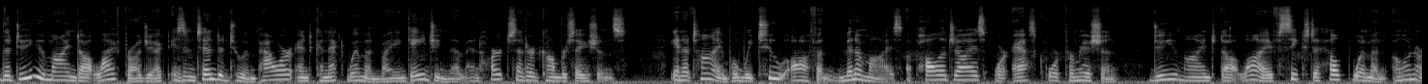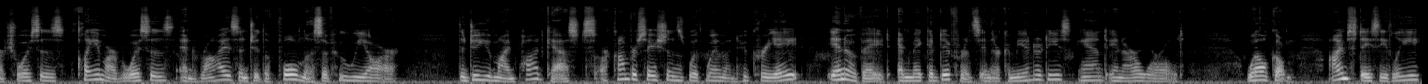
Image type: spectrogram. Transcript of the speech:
The Do You Mind.life project is intended to empower and connect women by engaging them in heart centered conversations. In a time when we too often minimize, apologize, or ask for permission, Do You Mind.life seeks to help women own our choices, claim our voices, and rise into the fullness of who we are. The Do You Mind podcasts are conversations with women who create, innovate, and make a difference in their communities and in our world. Welcome. I'm Stacy Lee,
